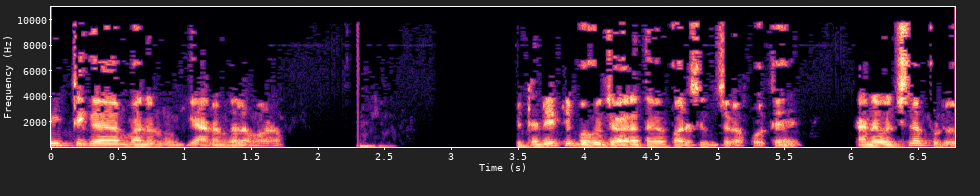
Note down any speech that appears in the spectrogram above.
రీతిగా మనము జ్ఞానం గలవాడం వీటన్నిటి బహు జాగ్రత్తగా పరిశీలించకపోతే ఆయన వచ్చినప్పుడు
